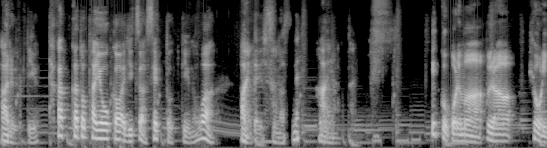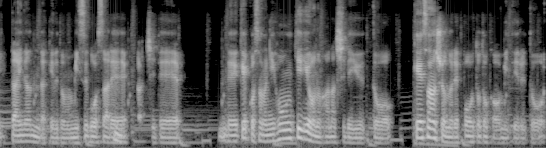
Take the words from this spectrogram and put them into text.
あるっていう、多角化と多様化は実はセットっていうのはあったりしますね。はい。結構これまあ裏表裏一体なんだけれども見過ごされがちで、で結構その日本企業の話で言うと経産省のレポートとかを見ていると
